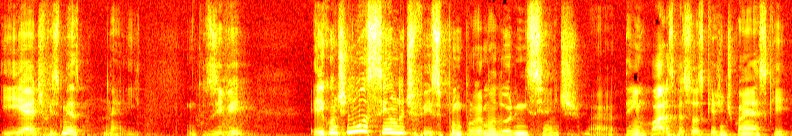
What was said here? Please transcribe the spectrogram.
E é difícil mesmo, né? E, inclusive, ele continua sendo difícil para um programador iniciante. É, tem várias pessoas que a gente conhece que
